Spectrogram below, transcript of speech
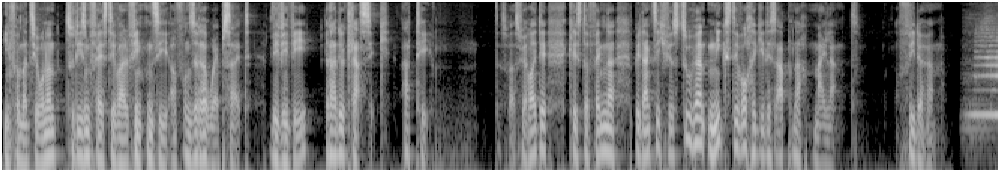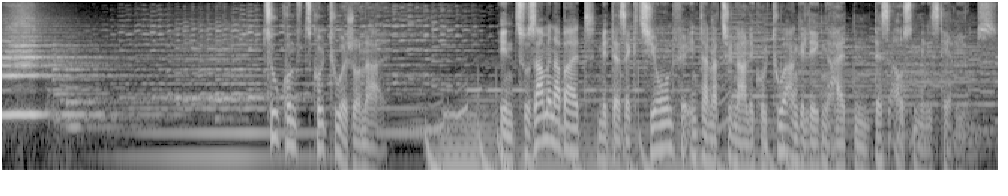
Informationen zu diesem Festival finden Sie auf unserer Website www.radioklassik.at. Das war's für heute. Christoph Fellner bedankt sich fürs Zuhören. Nächste Woche geht es ab nach Mailand. Auf Wiederhören. Zukunftskulturjournal in Zusammenarbeit mit der Sektion für internationale Kulturangelegenheiten des Außenministeriums.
